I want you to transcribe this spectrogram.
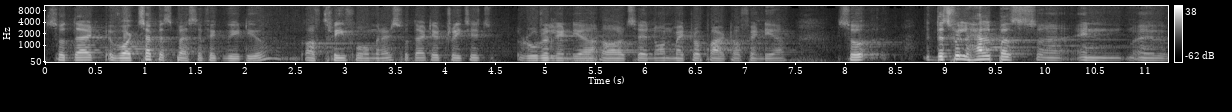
so that WhatsApp specific video of three four minutes, so that it reaches rural India or say non-metro part of India. So this will help us uh, in uh,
